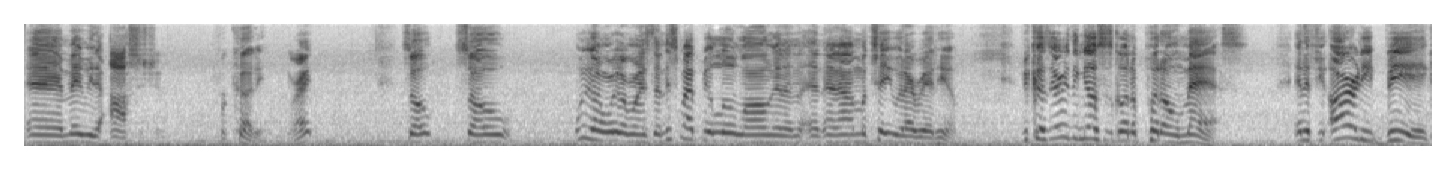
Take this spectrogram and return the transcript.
and maybe the oxygen for cutting, right? So, so we're gonna we're gonna run this down. This might be a little long, and, and, and I'm gonna tell you what I read here, because everything else is gonna put on mass. And if you're already big,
